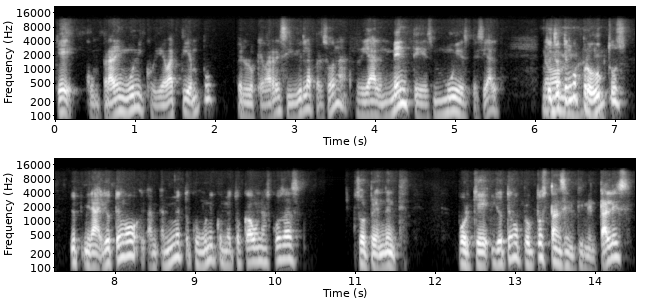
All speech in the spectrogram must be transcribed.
que comprar en único lleva tiempo, pero lo que va a recibir la persona realmente es muy especial. Entonces yo tengo productos, mira, yo tengo, a, mí me con único me ha tocado unas cosas sorprendente, porque yo tengo productos tan sentimentales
